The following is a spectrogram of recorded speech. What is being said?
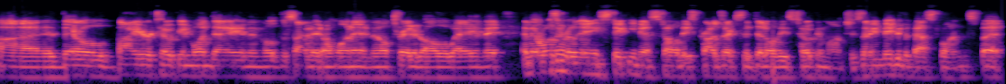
Uh, they'll buy your token one day and then they'll decide they don't want it and they'll trade it all away. And they and there wasn't really any stickiness to all these projects that did all these token launches. I mean, maybe the best ones, but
